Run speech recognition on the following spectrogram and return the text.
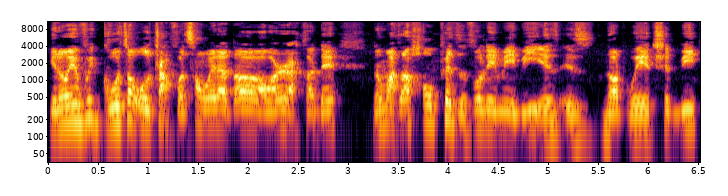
You know, if we go to Old Trafford somewhere that oh, our record there, no matter how pitiful they may be, is is not where it should be.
